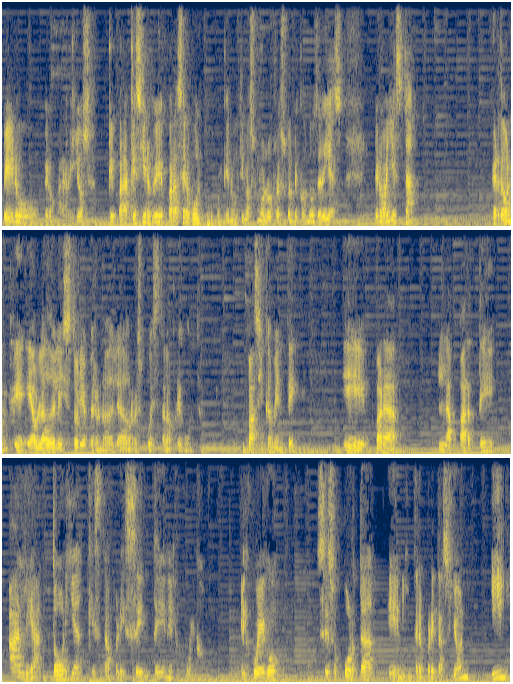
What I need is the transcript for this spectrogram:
pero, pero maravillosa. ¿Que ¿Para qué sirve? Para hacer bulto, porque en últimas uno lo resuelve con dos de 10, pero ahí está. Perdón, eh, he hablado de la historia, pero no le he dado respuesta a la pregunta. Básicamente, eh, para la parte aleatoria que está presente en el juego. El juego se soporta en interpretación y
